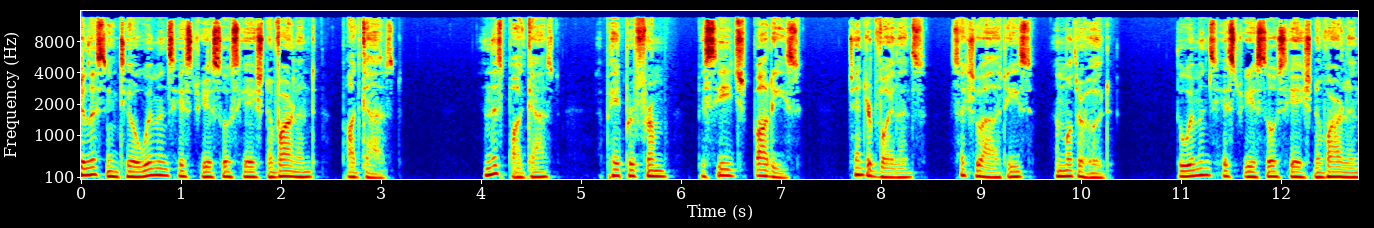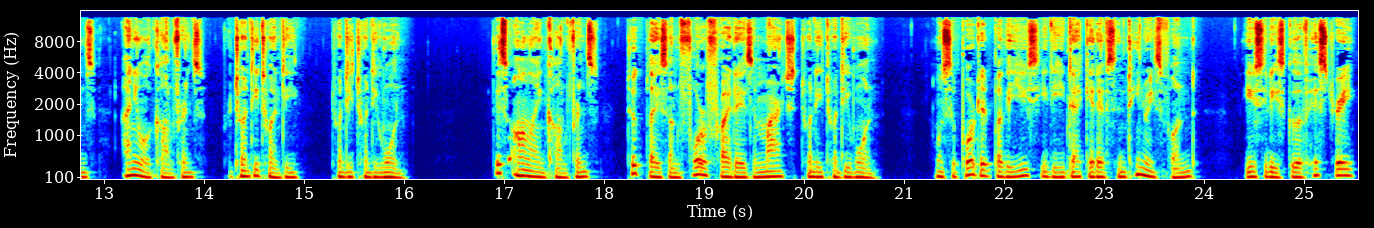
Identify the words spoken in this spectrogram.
You're listening to a Women's History Association of Ireland podcast. In this podcast, a paper from Besieged Bodies Gendered Violence, Sexualities and Motherhood, the Women's History Association of Ireland's annual conference for 2020 2021. This online conference took place on four Fridays in March 2021 and was supported by the UCD Decade of Centenaries Fund, the UCD School of History,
